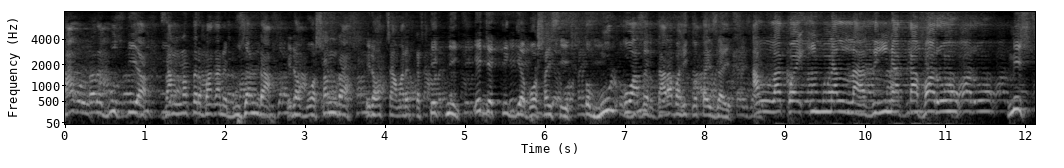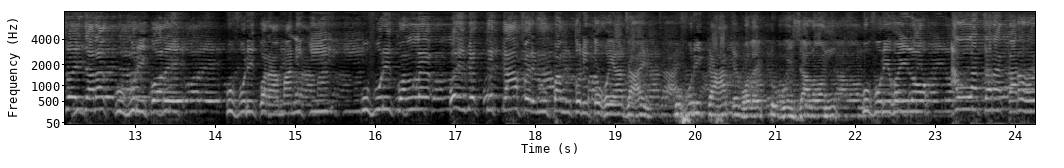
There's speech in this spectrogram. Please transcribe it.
পাগলটারে বুঝ দিয়া জান্নাতের বাগানে বুঝান্ডা, এটা বসানডা, এটা হচ্ছে আমার একটা টেকনিক এই টেকনিক দিয়ে বসাইছি, তো মূল ওয়াজের ধারাবাহিকতায় যাই। আল্লাহ কয়, ইন্নাল্লাযীনা কাফারু। নিশ্চয় যারা কুফরি করে, কুফরি করা মানে কি? কুফুরি করলে ওই ব্যক্তি কাফের রূপান্তরিত হইয়া যায়। কুফুরি কাহাকে বলে একটু বুঝালন কুফুরি হইল, আল্লাহ তারা কারোর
